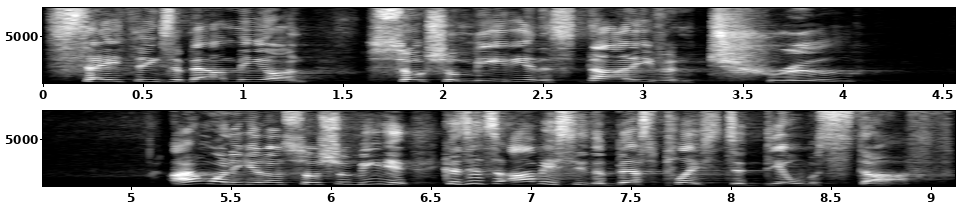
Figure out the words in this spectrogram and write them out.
say things about me on social media that's not even true, I want to get on social media because it's obviously the best place to deal with stuff.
